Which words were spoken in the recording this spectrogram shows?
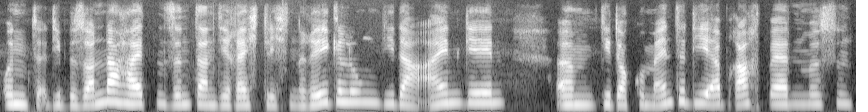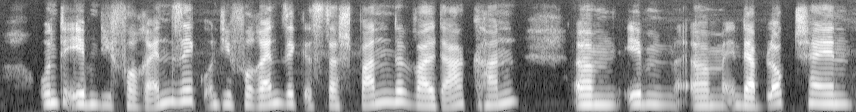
Und die Besonderheiten sind dann die rechtlichen Regelungen, die da eingehen, ähm, die Dokumente, die erbracht werden müssen und eben die Forensik. Und die Forensik ist das Spannende, weil da kann ähm, eben ähm, in der Blockchain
